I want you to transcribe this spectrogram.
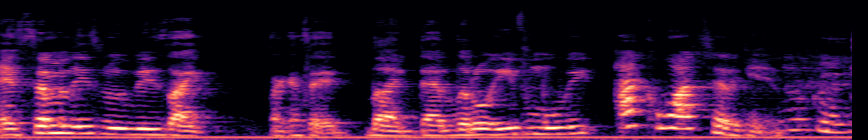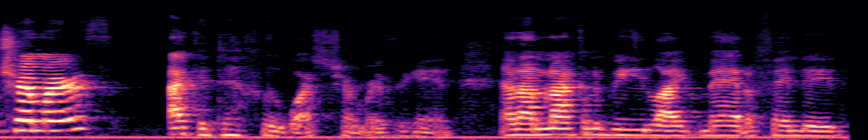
And some of these movies, like like I said, like that little evil movie, I could watch that again. Okay. Tremors, I could definitely watch Tremors again, and I'm not gonna be like mad offended.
